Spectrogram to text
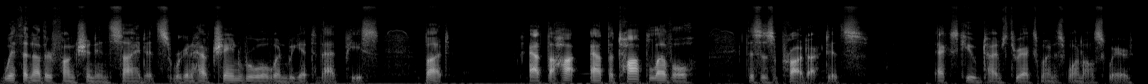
with another function inside it. So we're going to have chain rule when we get to that piece. But at the, at the top level, this is a product. It's x cubed times 3x minus 1 all squared.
